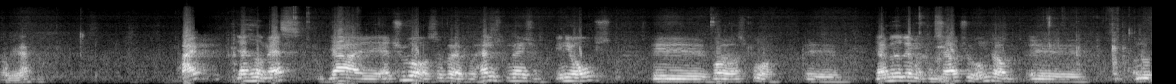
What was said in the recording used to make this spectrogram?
Og med jer. Hej, jeg hedder Mads. Jeg øh, er 20 år, så går jeg på Handelsgymnasium inde i Aarhus, øh, hvor jeg også bor. Øh, jeg er medlem af konservativ ungdom, øh, og nu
